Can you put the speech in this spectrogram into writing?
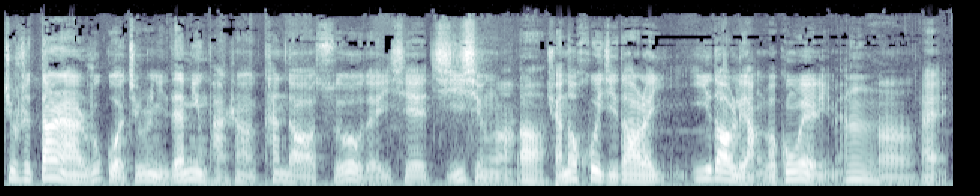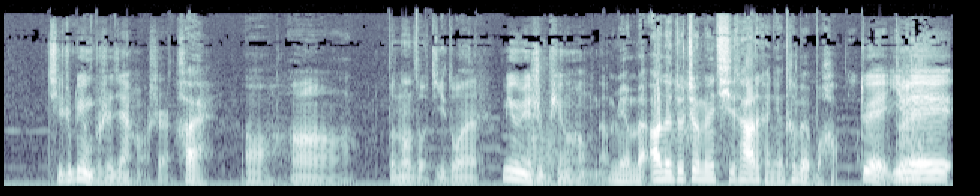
就是当然，如果就是你在命盘上看到所有的一些吉星啊，啊全都汇集到了一到两个宫位里面，嗯，嗯哎，其实并不是件好事儿。嗨，哦，啊，不能走极端。命运是平衡的，明白啊，那就证明其他的肯定特别不好对，因为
